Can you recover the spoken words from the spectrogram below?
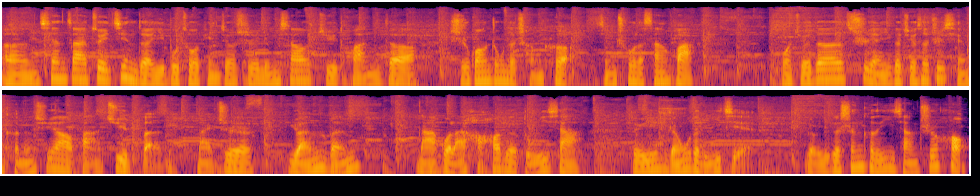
嗯，现在最近的一部作品就是凌霄剧团的《时光中的乘客》，已经出了三话。我觉得饰演一个角色之前，可能需要把剧本乃至原文拿过来好好的读一下，对于人物的理解有一个深刻的印象之后。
